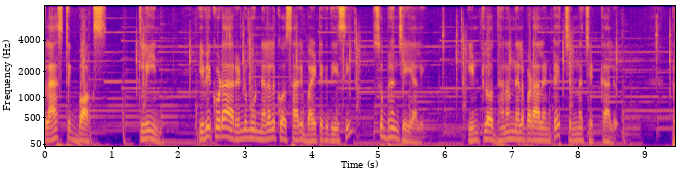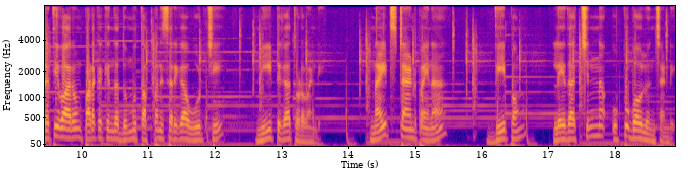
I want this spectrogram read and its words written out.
ప్లాస్టిక్ బాక్స్ క్లీన్ ఇవి కూడా రెండు మూడు నెలలకోసారి బయటకు తీసి శుభ్రం చేయాలి. ఇంట్లో ధనం నిలబడాలంటే చిన్న చిట్కాలు. ప్రతివారం పడక కింద దుమ్ము తప్పనిసరిగా ఊడ్చి నీట్గా తుడవండి. నైట్ స్టాండ్ పైన దీపం లేదా చిన్న ఉప్పు బౌల్ ఉంచండి.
